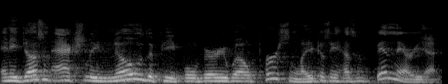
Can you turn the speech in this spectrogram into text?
and he doesn't actually know the people very well personally because he hasn't been there yet.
